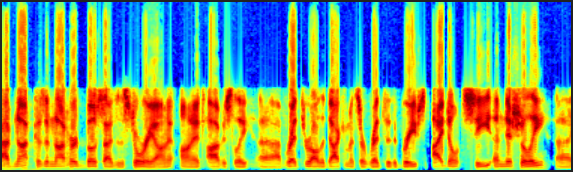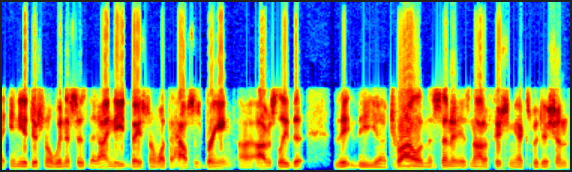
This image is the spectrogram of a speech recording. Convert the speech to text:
I've not because I've not heard both sides of the story on it. On it, obviously, uh, I've read through all the documents. I've read through the briefs. I don't see initially uh, any additional witnesses that I need based on what the House is bringing. Uh, obviously, the the the uh, trial in the Senate is not a fishing expedition.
